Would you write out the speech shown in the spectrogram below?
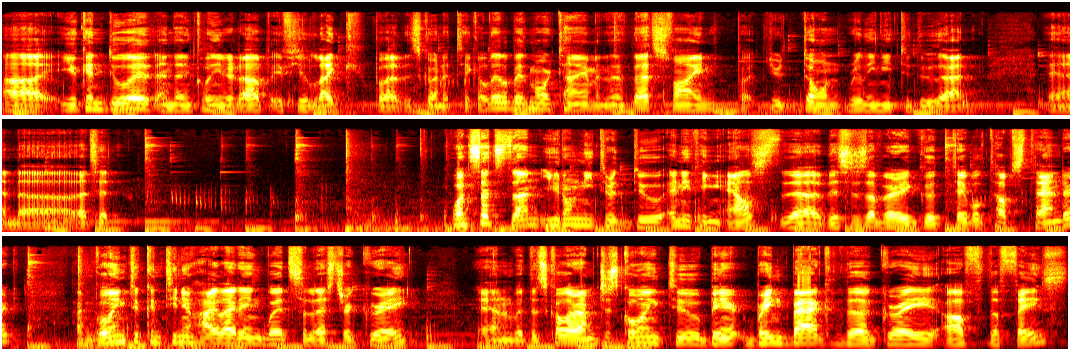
Uh, you can do it and then clean it up if you like, but it's going to take a little bit more time and that's fine, but you don't really need to do that. And uh, that's it. Once that's done, you don't need to do anything else. This is a very good tabletop standard. I'm going to continue highlighting with Celestra Gray. And with this color, I'm just going to bring back the gray of the face.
